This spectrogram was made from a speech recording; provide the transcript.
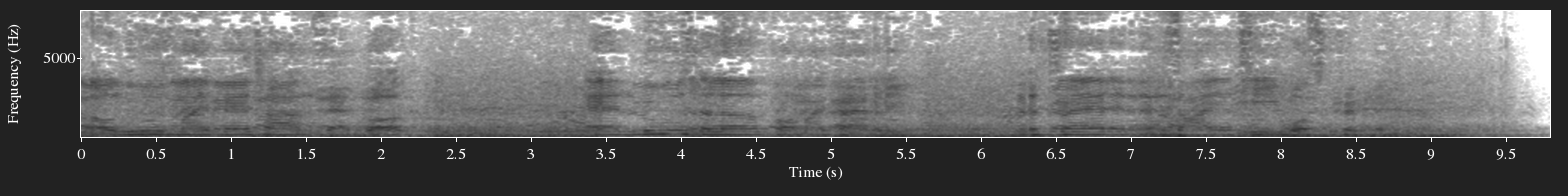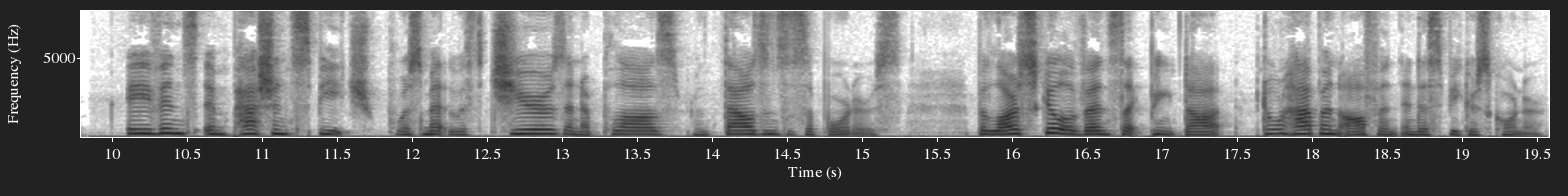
I'll lose my fair chance at work, and lose the love from my family. The dread and anxiety was crippling. Avin's impassioned speech was met with cheers and applause from thousands of supporters. But large scale events like Pink Dot don't happen often in the speaker's corner.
